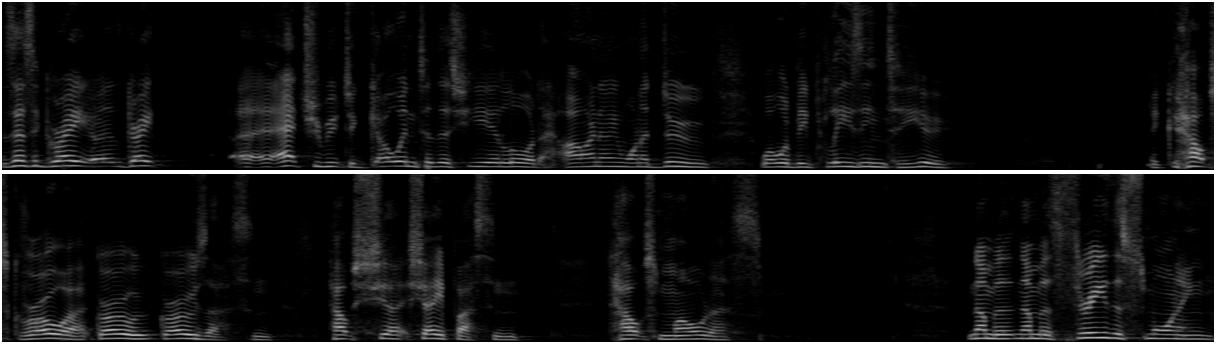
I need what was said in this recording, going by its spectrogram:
And that's a great, great uh, attribute to go into this year, Lord. I only want to do what would be pleasing to you. It helps grow, uh, grow grows us and helps shape us and helps mold us. Number, number three this morning,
